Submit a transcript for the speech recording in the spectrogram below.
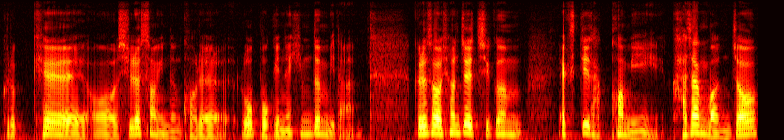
그렇게 어, 신뢰성 있는 거래로 보기는 힘듭니다. 그래서 현재 지금 XD.com이 가장 먼저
